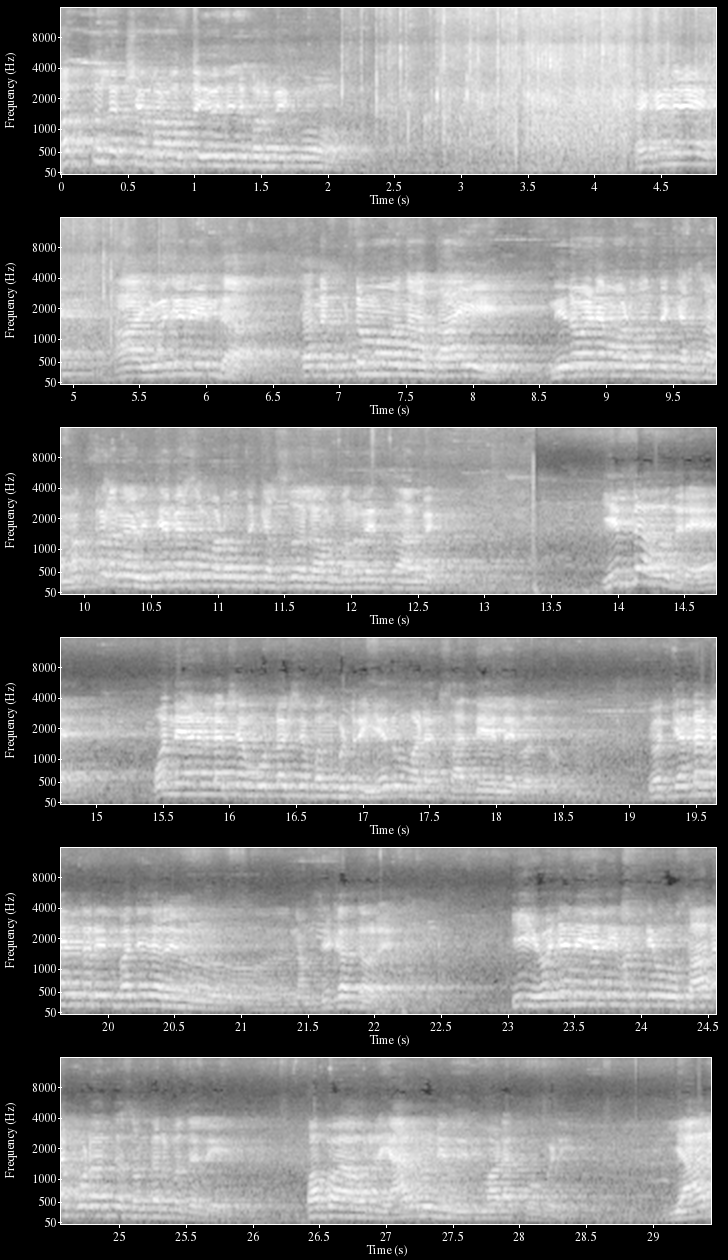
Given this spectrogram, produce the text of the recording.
ಹತ್ತು ಲಕ್ಷ ಬರುವಂಥ ಯೋಜನೆ ಬರಬೇಕು. ಯಾಕಂದರೆ ಆ ಯೋಜನೆಯಿಂದ ತನ್ನ ಕುಟುಂಬವನ್ನು ತಾಯಿ ನಿರ್ವಹಣೆ ಮಾಡುವಂಥ ಕೆಲಸ, ಮಕ್ಕಳನ್ನ ವಿದ್ಯಾಭ್ಯಾಸ ಮಾಡುವಂಥ ಕೆಲಸದಲ್ಲಿ ಅವ್ರು ಬರಬೇಕು ಆಗಬೇಕು. ಇಲ್ಲ ಹೋದರೆ ಒಂದು ಎರಡು ಲಕ್ಷ, ಮೂರು ಲಕ್ಷ ಬಂದುಬಿಟ್ರೆ ಏನೂ ಮಾಡೋಕ್ಕೆ ಸಾಧ್ಯ ಇಲ್ಲ ಇವತ್ತು. ಇವತ್ತು ಕೆನರಾ ಬ್ಯಾಂಕ್ ಇಲ್ಲಿ ಬಂದಿದ್ದಾರೆ ಇವರು, ನಮ್ಮ ಶ್ರೀಕಾಂತ್ ಅವರೇ. ಈ ಯೋಜನೆಯಲ್ಲಿ ಇವತ್ತು ನೀವು ಸಾಲ ಕೊಡುವಂಥ ಸಂದರ್ಭದಲ್ಲಿ ಪಾಪ ಅವ್ರನ್ನ ಯಾರನ್ನು ನೀವು ಇದು ಮಾಡಕ್ಕೆ ಹೋಗಬೇಡಿ. ಯಾರು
